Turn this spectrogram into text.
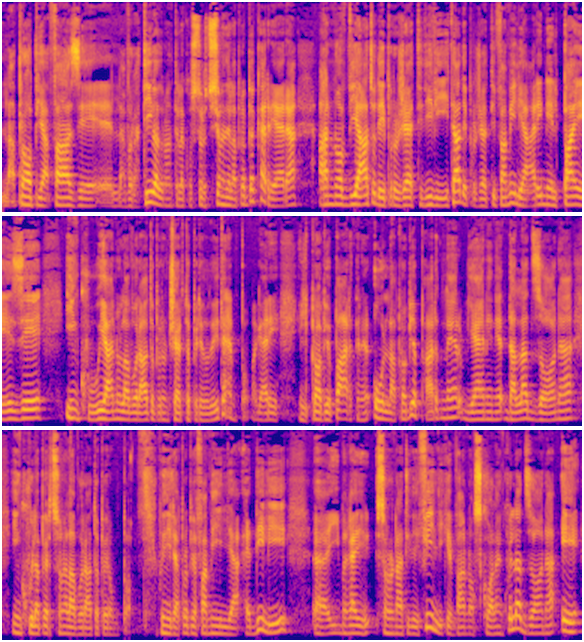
la propria fase lavorativa, durante la costruzione della propria carriera, hanno avviato dei progetti di vita, dei progetti familiari nel paese in cui hanno lavorato per un certo periodo di tempo. Magari il proprio partner o la propria partner viene dalla zona in cui la persona ha lavorato per un po'. Quindi la propria famiglia è di lì, eh, magari sono nati dei figli che vanno a scuola in quella zona e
